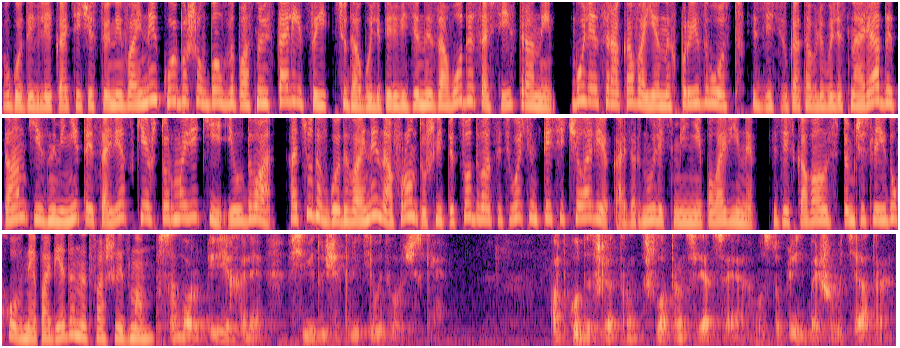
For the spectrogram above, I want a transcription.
В годы Великой Отечественной войны Куйбышев был запасной столицей. Сюда были перевезены заводы со всей страны. Более 40 военных производств. Здесь изготавливали снаряды, танки и знаменитые советские штурмовики Ил-2. Отсюда в годы войны на фронт ушли 528 тысяч человек, а вернулись менее половины. Здесь ковалась в том числе и духовная победа над фашизмом. В Самару переехали все ведущие коллективы творческие. Откуда шла, шла трансляция выступлений Большого театра?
